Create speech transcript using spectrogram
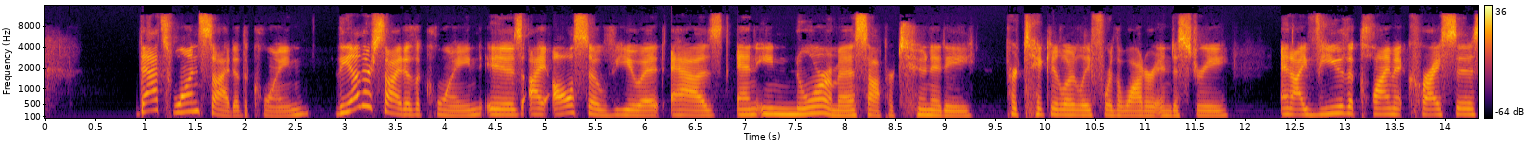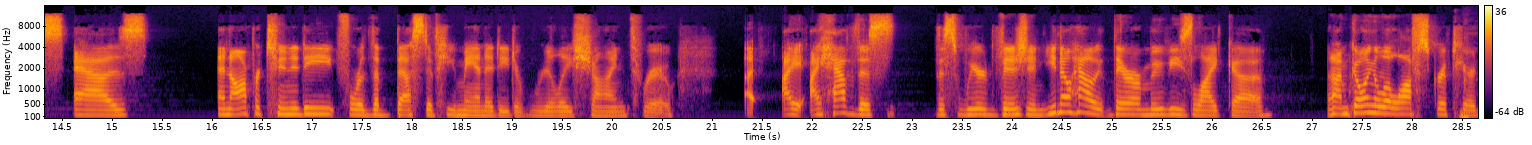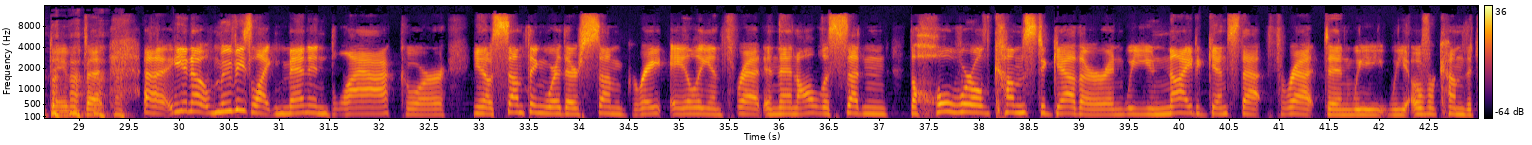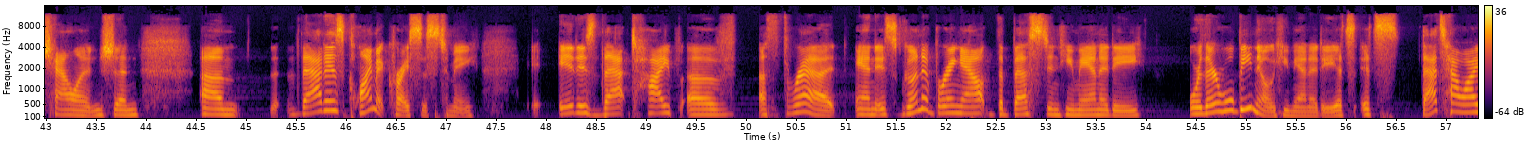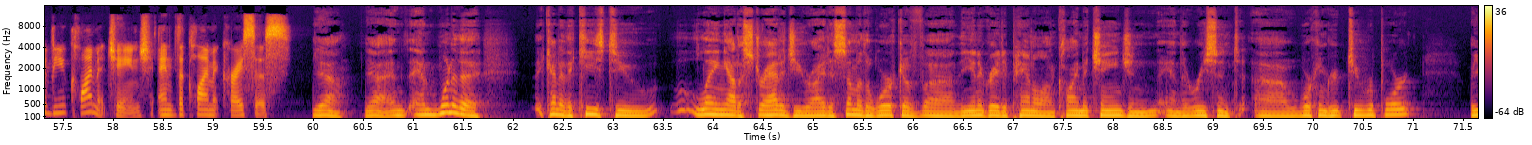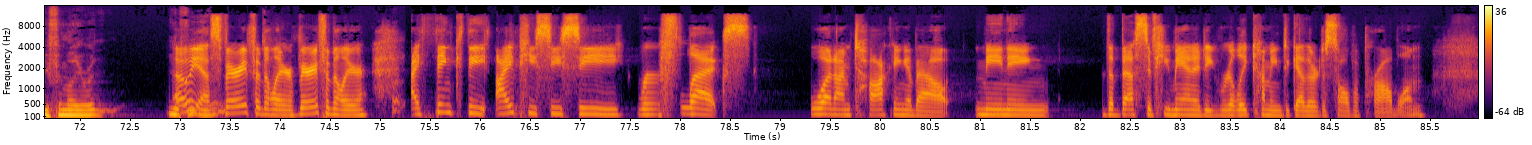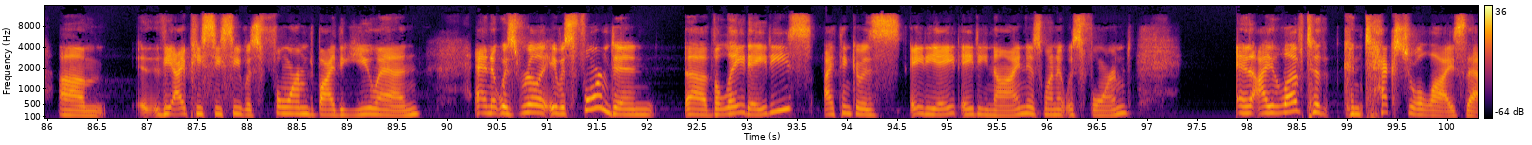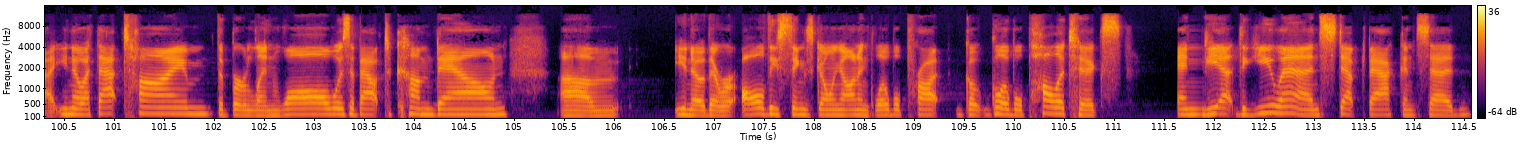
that's one side of the coin. The other side of the coin is I also view it as an enormous opportunity, particularly for the water industry. And I view the climate crisis as an opportunity for the best of humanity to really shine through. I, I, I have this this weird vision. You know how there are movies like, uh, and I'm going a little off script here, David, but uh, you know, movies like Men in Black or you know something where there's some great alien threat, and then all of a sudden the whole world comes together and we unite against that threat and we we overcome the challenge, and um, that is climate crisis to me. It is that type of a threat and it's going to bring out the best in humanity or there will be no humanity it's it's that's how i view climate change and the climate crisis. Yeah yeah. And and one of the kind of the keys to laying out a strategy right is some of the work of uh, the integrated panel on climate change and and the recent uh, working group 2 report. Are you familiar with oh yes. very familiar. Very familiar. I think the ipcc reflects what I'm talking about, meaning the best of humanity really coming together to solve a problem. Um, the IPCC was formed by the UN, and it was really it was formed in uh, the late 80s. I think it was 88, 89 is when it was formed. And I love to contextualize that. You know, at that time, the Berlin Wall was about to come down. Um, you know there were all these things going on in global pro, global politics and yet the UN stepped back and said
